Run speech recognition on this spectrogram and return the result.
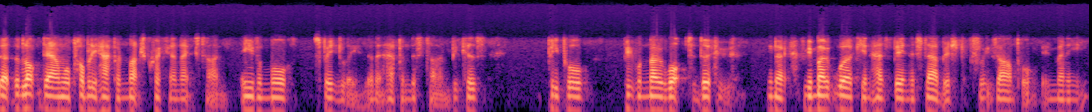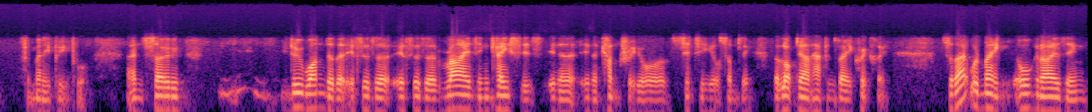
that the lockdown will probably happen much quicker next time, even more speedily than it happened this time, because people people know what to do. You know, remote working has been established, for example, in many for many people, and so do wonder that if there's a if there's a rise in cases in a in a country or a city or something, the lockdown happens very quickly. So that would make organizing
